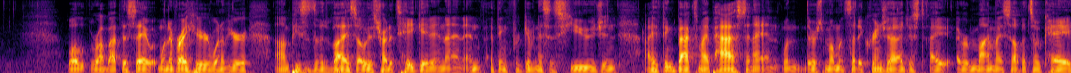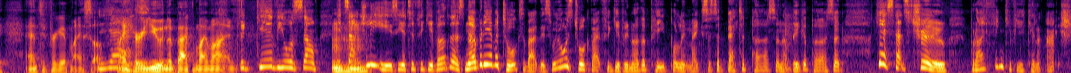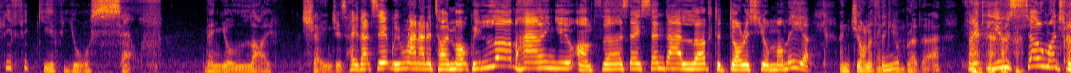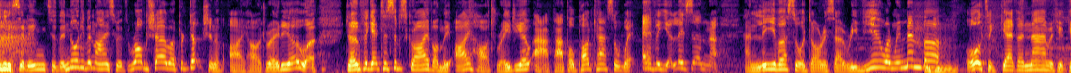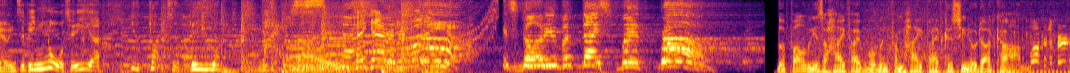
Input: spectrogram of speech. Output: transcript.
Well, Rob, I have to say, whenever I hear one of your um, pieces of advice, I always try to take it, and, and, and I think forgiveness is huge. And I think back to my past, and I and when there's moments that I cringe at, I just I, I remind myself it's okay and to forgive myself. And I hear you in the back of my mind. Forgive yourself. It's Mhm. actually easier to forgive others. Nobody ever talks about this. We always talk about forgiving other people. It makes us a better person, a bigger person. Yes, that's true. But I think if you can actually forgive yourself, then your life changes. Hey, that's it. We ran out of time, Mark. We love having you on Thursday. Send our love to Doris, your mommy, uh, and Jonathan, your brother. Thank you so much for listening to the Naughty But Nice with Rob show, a production of iHeartRadio. Uh, don't forget to subscribe on the iHeartRadio app, Apple Podcasts, or wherever you listen, and leave us or Doris a review. And remember, all together now, if you're going to be naughty, uh, you've got to be nice. Take care, everybody. It's naughty but nice with Rob. The following is a high five moment from highfivecasino.com. Welcome to Burger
